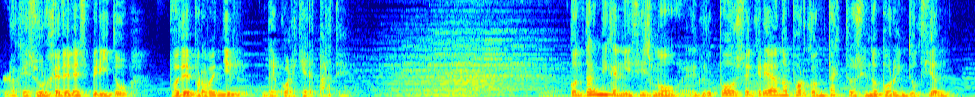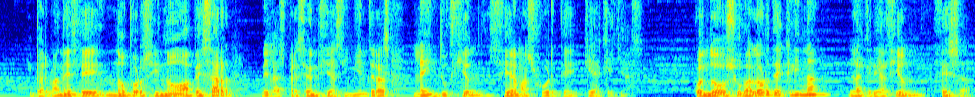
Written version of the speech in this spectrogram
Lo que surge del espíritu puede provenir de cualquier parte. Con tal mecanicismo, el grupo se crea no por contacto, sino por inducción, y permanece no por sino a pesar de las presencias y mientras la inducción sea más fuerte que aquellas. Cuando su valor declina, la creación cesa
